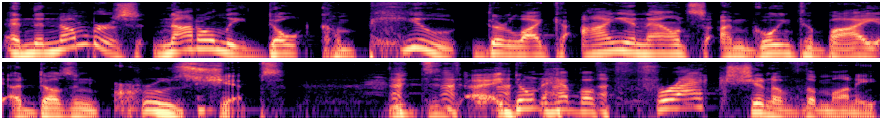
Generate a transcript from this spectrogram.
And the numbers not only don't compute, they're like, I announce I'm going to buy a dozen cruise ships. I don't have a fraction of the money.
